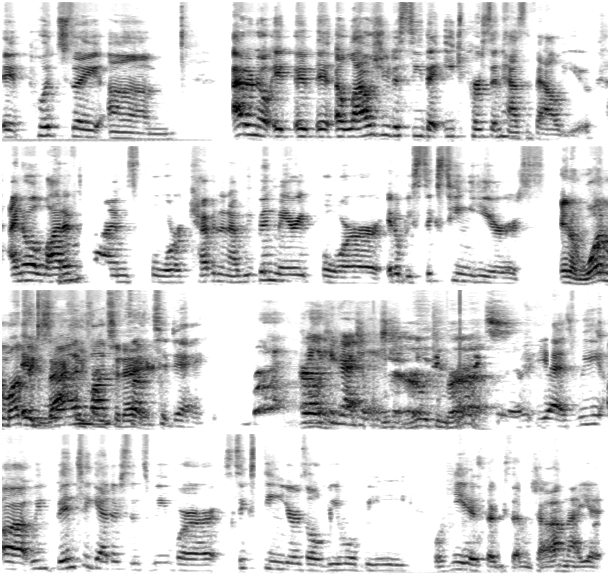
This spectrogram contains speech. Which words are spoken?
it puts a um, I don't know. It, it, it allows you to see that each person has value. I know a lot of mm-hmm. times for Kevin and I, we've been married for it'll be 16 years in a one month exactly one month from today. From today. Early congratulations. Yeah, early congrats. Yes, we are. We've been together since we were 16 years old. We will be. Well, he is 37, child. I'm not yet.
